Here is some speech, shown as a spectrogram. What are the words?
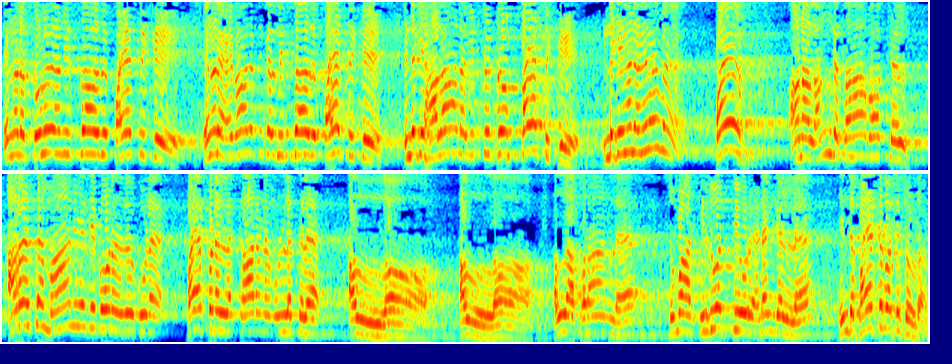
எங்களோட தொழுகை மிஸ் ஆகுது பயத்துக்கு. எங்கட விவாதத்துக்கள் மிஸ் ஆகுது பயத்துக்கு. இன்றைக்கு ஹலால விட்டுட்டோம் பயத்துக்கு. இன்றைக்கு எங்கட நிலைமை? பயம். ஆனால் அங்க சகாபாக்கள் அரச மாளிகைக்கு போறது கூட பயப்படல காரணம் உள்ளத்துல அல்லா அல்லாஹ். அல்லாஹ் குரான்ல சுமார் இருபத்தி ஒரு இடங்கள்ல இந்த பயத்தை பத்தி சொல்றான்.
